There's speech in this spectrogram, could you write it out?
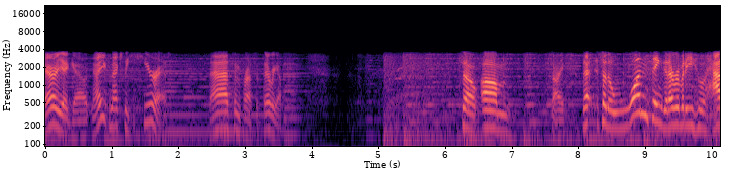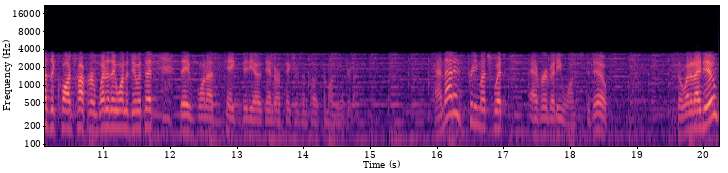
There you go. Now you can actually hear it. That's impressive. There we go. So, um, sorry. That, so the one thing that everybody who has a quadcopter, what do they want to do with it? They want to take videos and or pictures and post them on the internet. And that is pretty much what everybody wants to do. So what did I do?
